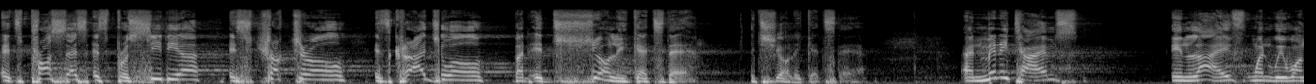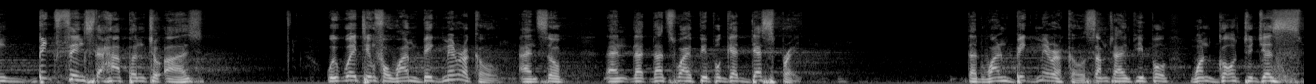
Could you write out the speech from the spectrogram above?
it's process, it's procedure, it's structural, it's gradual, but it surely gets there. It surely gets there. And many times in life, when we want big things to happen to us, we're waiting for one big miracle. And so, and that, that's why people get desperate. That one big miracle. Sometimes people want God to just,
